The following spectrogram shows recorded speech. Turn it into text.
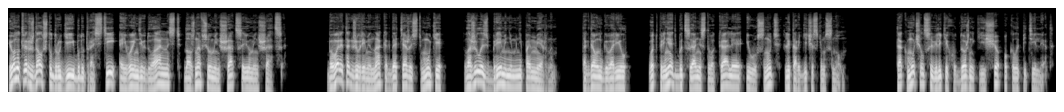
и он утверждал, что другие будут расти, а его индивидуальность должна все уменьшаться и уменьшаться. Бывали также времена, когда тяжесть муки ложилась бременем непомерным. Тогда он говорил, вот принять бы цианистого калия и уснуть летаргическим сном. Так мучился великий художник еще около пяти лет.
